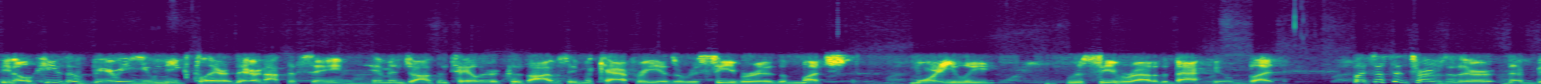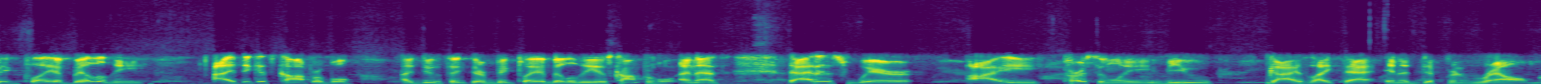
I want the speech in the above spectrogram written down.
you know, he's a very unique player. They are not the same, him and Jonathan Taylor, because obviously McCaffrey as a receiver is a much more elite receiver out of the backfield. But but just in terms of their their big play ability, I think it's comparable. I do think their big play ability is comparable, and that's that is where I personally view guys like that in a different realm.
